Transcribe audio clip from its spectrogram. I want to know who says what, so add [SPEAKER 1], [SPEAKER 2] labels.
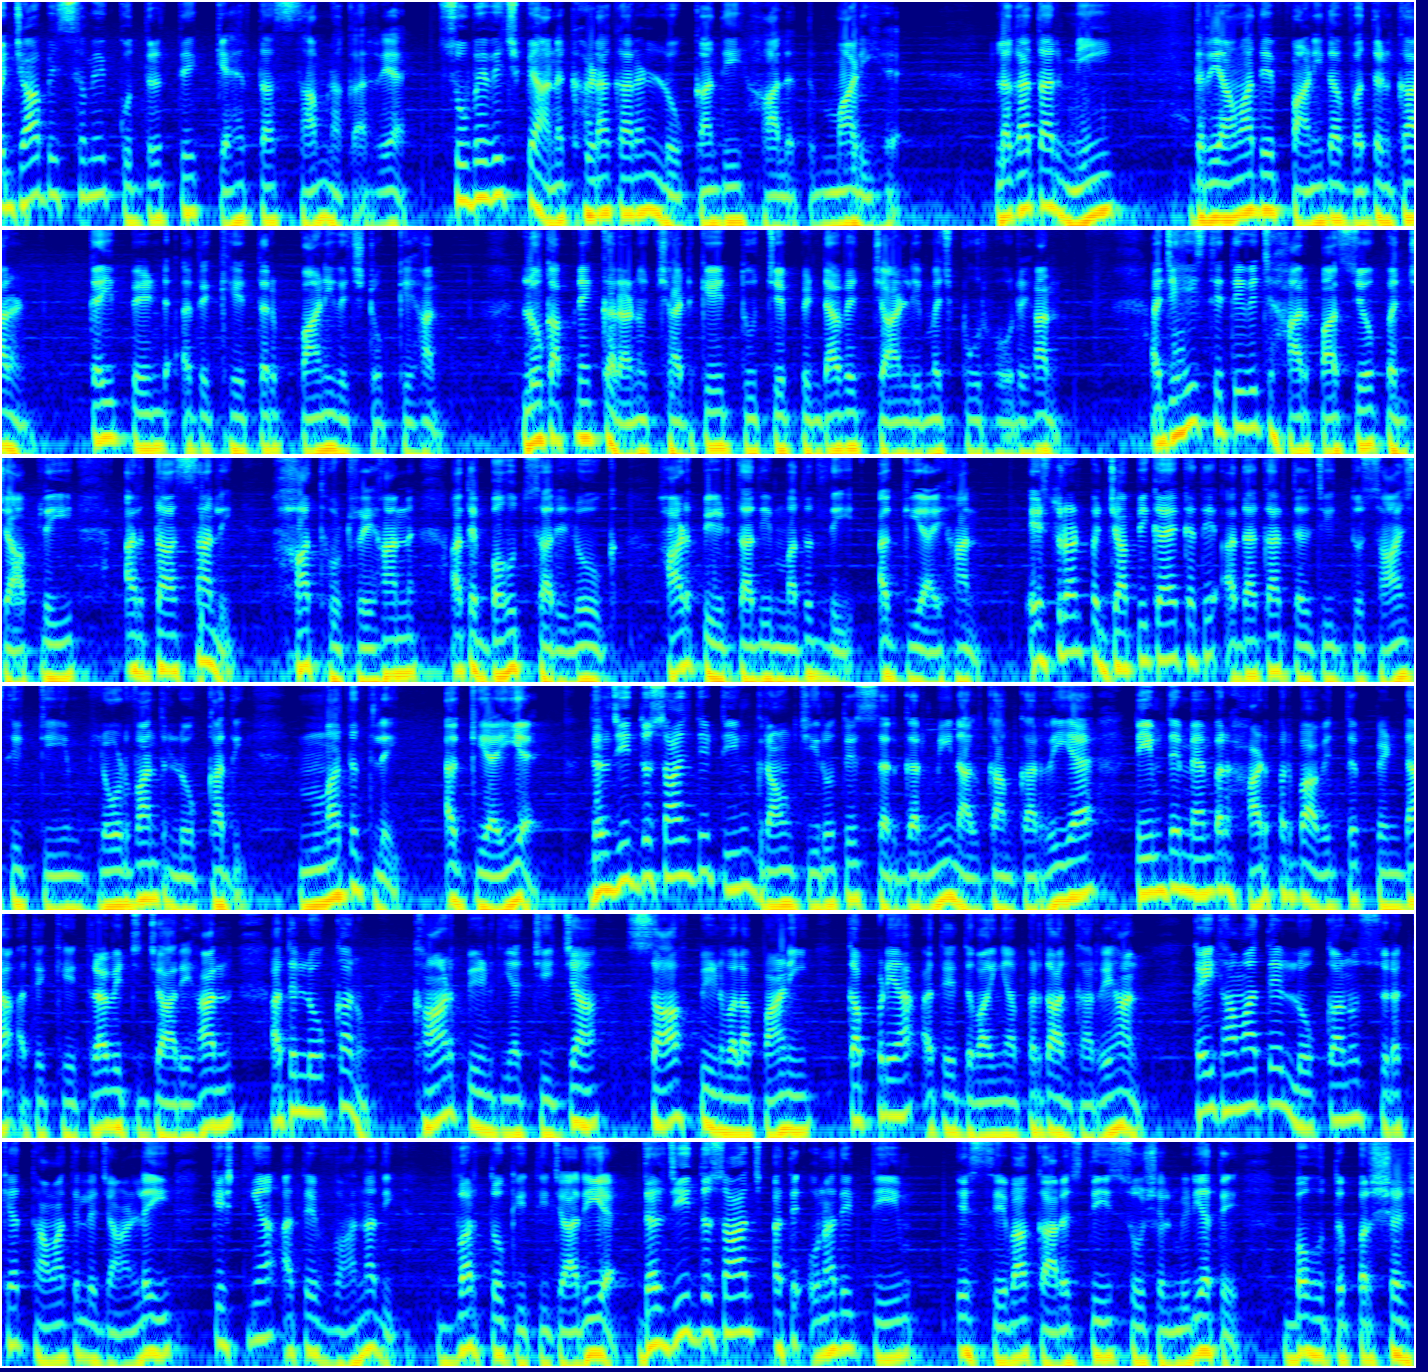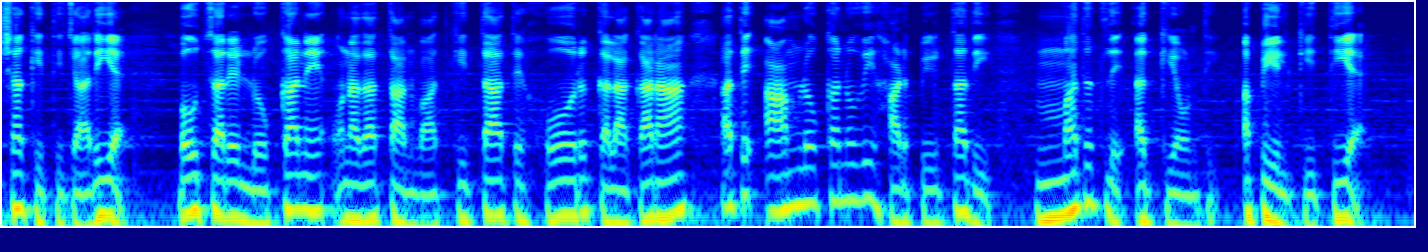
[SPEAKER 1] ਪੰਜਾਬ ਇਸ ਸਮੇਂ ਕੁਦਰਤ ਦੇ ਕਹਿਰ ਦਾ ਸਾਹਮਣਾ ਕਰ ਰਿਹਾ ਹੈ। ਸੂਬੇ ਵਿੱਚ ਭਿਆਨਕ ਹੜ੍ਹਾਂ ਕਾਰਨ ਲੋਕਾਂ ਦੀ ਹਾਲਤ ਮਾੜੀ ਹੈ। ਲਗਾਤਾਰ ਮੀਂਹ, ਦਰਿਆਵਾਂ ਦੇ ਪਾਣੀ ਦਾ ਵਧਣ ਕਾਰਨ ਕਈ ਪਿੰਡ ਅਤੇ ਖੇਤਰ ਪਾਣੀ ਵਿੱਚ ਡੁੱਬ ਗਏ ਹਨ। ਲੋਕ ਆਪਣੇ ਘਰਾਂ ਨੂੰ ਛੱਡ ਕੇ ਦੂਜੇ ਪਿੰਡਾਂ ਵਿੱਚ ਜਾਣ ਲਈ ਮਜਬੂਰ ਹੋ ਰਹੇ ਹਨ। ਅਜਿਹੀ ਸਥਿਤੀ ਵਿੱਚ ਹਰ ਪਾਸਿਓਂ ਪੰਜਾਬ ਲਈ ਅਰਦਾਸਾਂ ਲਈ ਹੱਥ ਉੱਠ ਰਹੇ ਹਨ ਅਤੇ ਬਹੁਤ ਸਾਰੇ ਲੋਕ ਹੜ੍ਹ ਪੀੜਤਾਂ ਦੀ ਮਦਦ ਲਈ ਅੱਗੇ ਆਏ ਹਨ। ਇਸ ਦੌਰਾਨ ਪੰਜਾਬੀ ਗਾਇਕ ਅਤੇ ਅਦਾਕਾਰ ਦਲਜੀਤ ਦੋਸਾਂਝ ਦੀ ਟੀਮ ਲੋੜਵੰਦ ਲੋਕਾਂ ਦੀ ਮਦਦ ਲਈ ਅੱਗੇ ਆਈ ਹੈ। ਦਲਜੀਤ ਦੋਸਾਂਝ ਦੀ ਟੀਮ ਗਰਾਊਂਡ ਜ਼ੀਰੋ ਤੇ ਸਰਗਰਮੀ ਨਾਲ ਕੰਮ ਕਰ ਰਹੀ ਹੈ। ਟੀਮ ਦੇ ਮੈਂਬਰ ਹੜ੍ਹ ਪ੍ਰਭਾਵਿਤ ਪਿੰਡਾਂ ਅਤੇ ਖੇਤਰਾਂ ਵਿੱਚ ਜਾ ਰਹੇ ਹਨ ਅਤੇ ਲੋਕਾਂ ਨੂੰ ਖਾਣ ਪੀਣ ਦੀਆਂ ਚੀਜ਼ਾਂ, ਸਾਫ਼ ਪੀਣ ਵਾਲਾ ਪਾਣੀ, ਕੱਪੜਿਆਂ ਅਤੇ ਦਵਾਈਆਂ ਪ੍ਰਦਾਨ ਕਰ ਰਹੇ ਹਨ। ਕਈ ਥਾਵਾਂ ਤੇ ਲੋਕਾਂ ਨੂੰ ਸੁਰੱਖਿਅਤ ਥਾਵਾਂ ਤੇ ਲਿਜਾਣ ਲਈ ਕਿਸ਼ਤੀਆਂ ਅਤੇ ਵਾਹਨਾਂ ਦੀ ਵਰਤੋਂ ਕੀਤੀ ਜਾ ਰਹੀ ਹੈ। ਦਲਜੀਤ ਦੋਸਾਂਝ ਅਤੇ ਉਹਨਾਂ ਦੀ ਟੀਮ ਇਸ ਸੇਵਾ ਕਾਰਜ ਦੀ ਸੋਸ਼ਲ ਮੀਡੀਆ ਤੇ ਬਹੁਤ ਪ੍ਰਸ਼ੰਸਾ ਕੀਤੀ ਜਾ ਰਹੀ ਹੈ। ਬਹੁਤ ਸਾਰੇ ਲੋਕਾਂ ਨੇ ਉਹਨਾਂ ਦਾ ਧੰਨਵਾਦ ਕੀਤਾ ਤੇ ਹੋਰ ਕਲਾਕਾਰਾਂ ਅਤੇ ਆਮ ਲੋਕਾਂ ਨੂੰ ਵੀ ਹੜ੍ਹ ਪੀੜਤਾਂ ਦੀ ਮਦਦ ਲਈ ਅੱਗੇ ਆਉਣ ਦੀ ਅਪੀਲ ਕੀਤੀ ਹੈ।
